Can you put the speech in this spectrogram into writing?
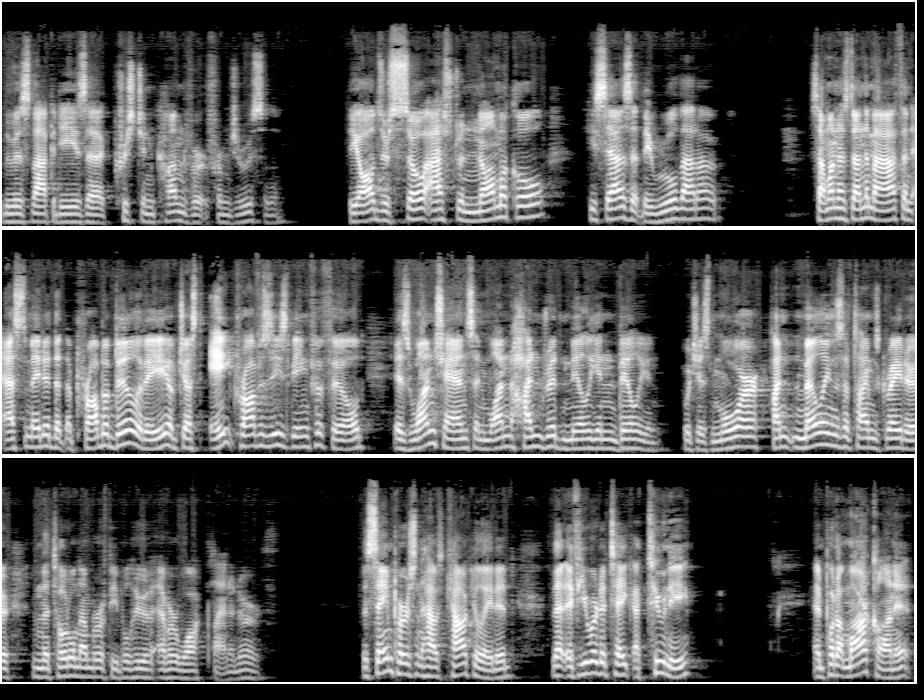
Louis Lapides, a Christian convert from Jerusalem. The odds are so astronomical, he says, that they rule that out. Someone has done the math and estimated that the probability of just eight prophecies being fulfilled is one chance in 100 million billion, which is more, millions of times greater than the total number of people who have ever walked planet Earth. The same person has calculated that if you were to take a toonie and put a mark on it,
